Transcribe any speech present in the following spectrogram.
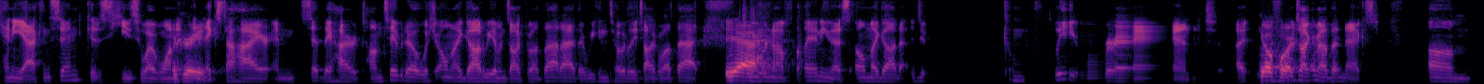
Kenny Atkinson because he's who I wanted Agreed. the Knicks to hire, and said they hired Tom Thibodeau. Which oh my god, we haven't talked about that either. We can totally talk about that. Yeah, we are not planning this. Oh my god, complete rant. I, Go for we're it. We're talking about that next. Um,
